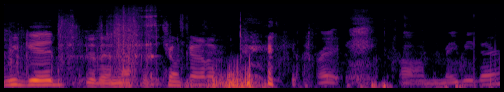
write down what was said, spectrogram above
We good? Did I knock a chunk out of it? Right. Um, maybe there.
